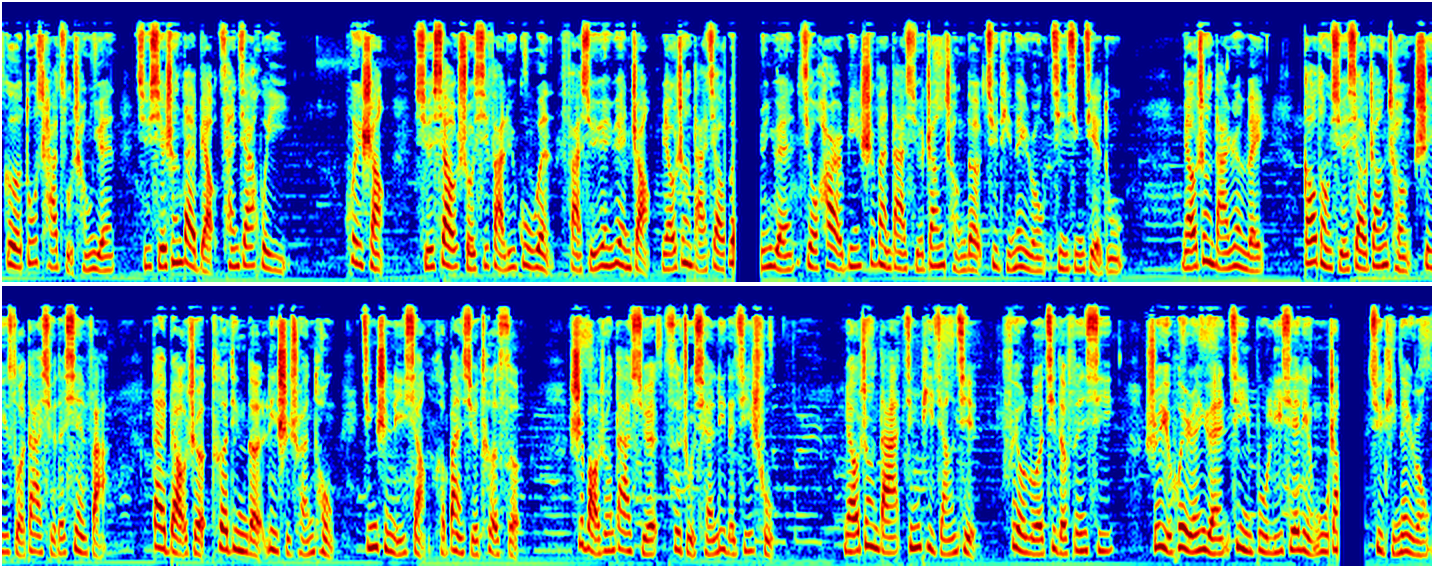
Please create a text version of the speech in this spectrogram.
各督查组成员及学生代表参加会议。会上，学校首席法律顾问、法学院院长苗正达教人员就哈尔滨师范大学章程的具体内容进行解读。苗正达认为，高等学校章程是一所大学的宪法，代表着特定的历史传统、精神理想和办学特色，是保证大学自主权利的基础。苗正达精辟讲解，富有逻辑的分析，使与会人员进一步理解领悟章具体内容。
